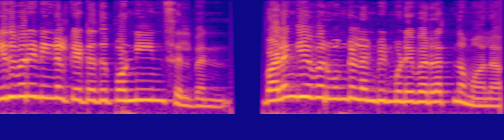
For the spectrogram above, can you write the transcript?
இதுவரை நீங்கள் கேட்டது பொன்னியின் செல்வன். வழங்கியவர் உங்கள் அன்பின் முனைவர் ரத்னமாலா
